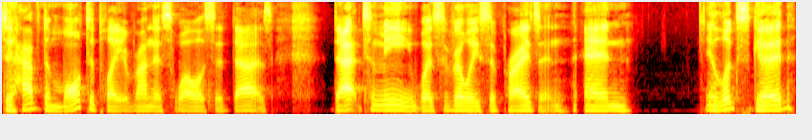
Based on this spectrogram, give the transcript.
to have the multiplayer run as well as it does, that to me was really surprising. And it looks good.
